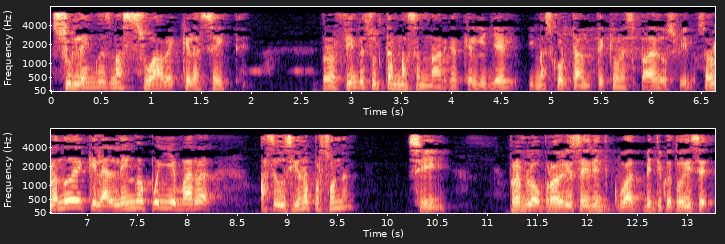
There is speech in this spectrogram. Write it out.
su lengua es más suave que el aceite, pero al fin resulta más amarga que el hiel y más cortante que una espada de dos filos. Hablando de que la lengua puede llevar a, seducir a una persona. Sí. Por ejemplo, Proverbios 6, 24, dice,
